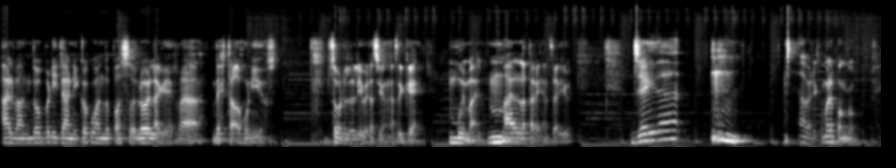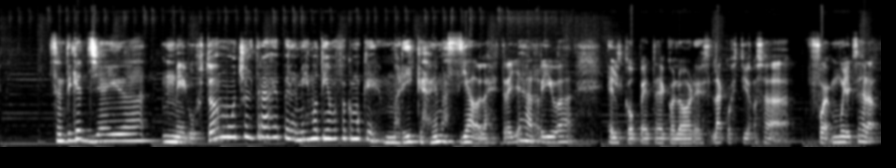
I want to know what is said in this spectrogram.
al bando británico cuando pasó lo de la guerra de Estados Unidos sobre la liberación. Así que muy mal, mal la tarea, en serio. Jada, a ver, ¿cómo le pongo? Sentí que Jada me gustó mucho el traje, pero al mismo tiempo fue como que, marica, es demasiado. Las estrellas arriba, el copete de colores, la cuestión, o sea, fue muy exagerado.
